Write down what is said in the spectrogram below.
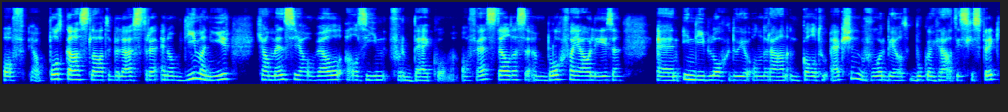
of jouw podcast laten beluisteren. En op die manier gaan mensen jou wel al zien voorbij komen. Of hè, stel dat ze een blog van jou lezen en in die blog doe je onderaan een call to action. Bijvoorbeeld boek een gratis gesprek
